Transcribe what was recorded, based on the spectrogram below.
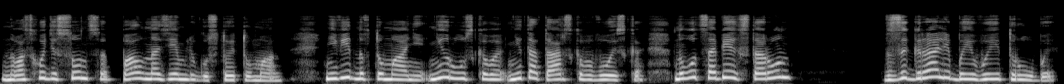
На восходе солнца пал на землю густой туман. Не видно в тумане ни русского, ни татарского войска, но вот с обеих сторон Взыграли боевые трубы.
